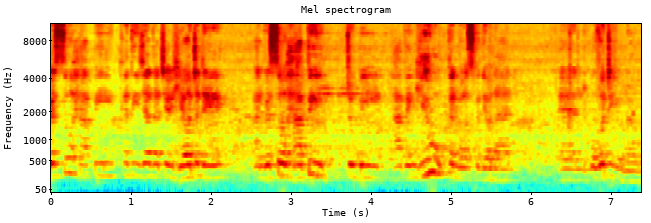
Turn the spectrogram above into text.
we're so happy, Khatija, that you're here today and we're so happy to be having you converse with your dad. And over to you now.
